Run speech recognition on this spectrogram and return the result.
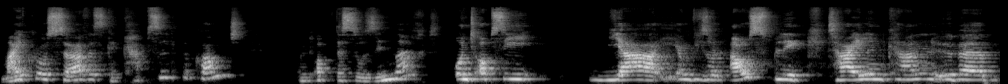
Microservice gekapselt bekommt und ob das so Sinn macht und ob sie ja irgendwie so einen Ausblick teilen kann über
